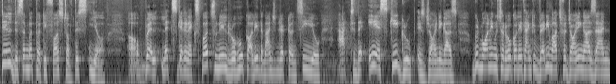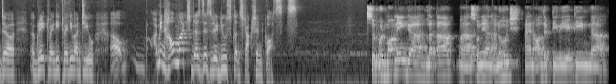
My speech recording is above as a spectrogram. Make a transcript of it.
till December 31st of this year. Uh, well, let's get an expert. Sunil Rohokale, the managing director and CEO at the ASK Group, is joining us. Good morning, Mr. Rohokale. Thank you very much for joining us and uh, a great 2021 to you. Uh, I mean, how much does this reduce construction costs? So, good morning, uh, Lata, uh, Sonia, and Anuj, and all the TV 18, uh,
